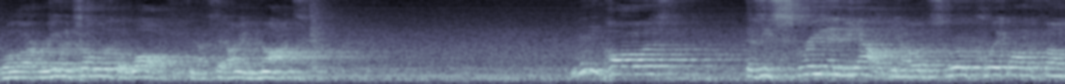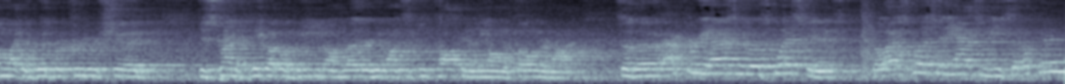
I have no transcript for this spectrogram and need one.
Well, are, you in trouble with the law? And I said, I am not. And then he paused because he's screening me out, you know, just real quick on the phone like a good recruiter should, just trying to pick up a beat on whether he wants to keep talking to me on the phone or not. So the, after he asked me those questions, the last question he asked me, he said, okay,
